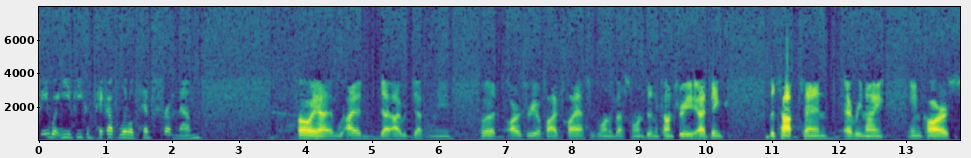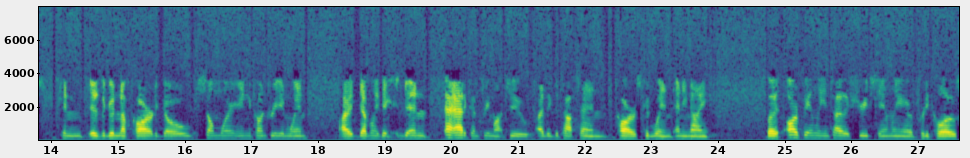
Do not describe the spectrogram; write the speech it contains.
see what you, if you can pick up little tips from them? Oh yeah, I I would definitely put our 305 class as one of the best ones in the country. I think the top 10 every night in cars can is a good enough car to go somewhere in the country and win. I definitely think, and at Attica and Fremont too, I think the top 10 cars could win any night. But our family and Tyler Street Stanley are pretty close,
